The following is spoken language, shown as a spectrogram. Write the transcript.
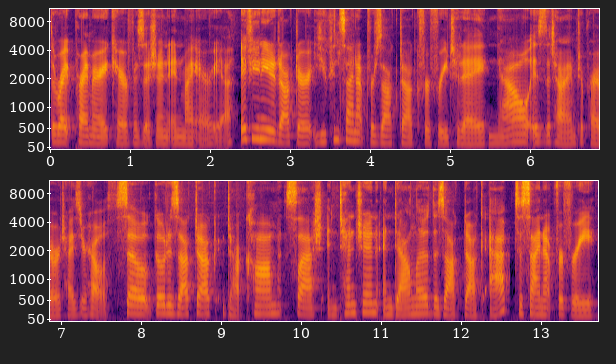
the right primary care physician in my area. If you need a doctor, you can sign up for ZocDoc for free today. Now is the time to prioritize your health. So go to ZocDoc.com slash intention and download the ZocDoc app to sign up for free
